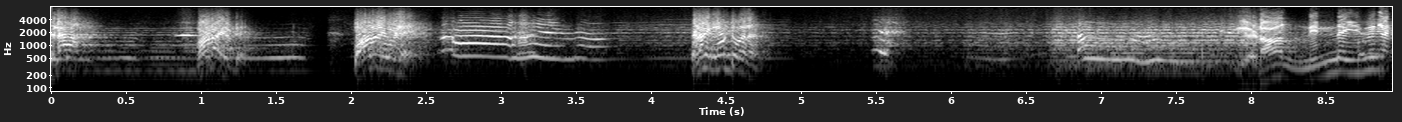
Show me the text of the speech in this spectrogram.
എടാ വാടാ ഇവിടെ. വാടാ ഇവിടെ. എടാ ഇങ്ങോട്ട് വരാൻ. എടാ നിന്നെ ഞാൻ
